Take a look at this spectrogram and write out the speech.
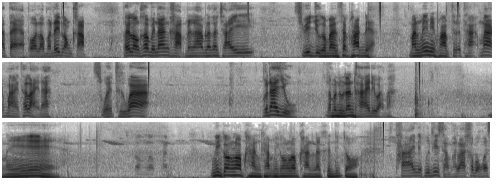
5แต่พอเรามาได้ลองขับได้ลองเข้าไปนั่งขับนะครับ แล้วก็ใช้ชีวิตอยู่กับมันสักพักเนี่ย มันไม่มีความเทอะทะมากมายเท่าไหร่นะ สวยถือว่า ก็ได้อยู่ เรามาดูด้านท้ายดีกว่ามานี่กล้องรอบคันมีกล้องรอบคันครับมีกล้องรอบคันแล้วขึ้นที่จอท้ายในพื้นที่สัมภาระเขาบอกว่า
